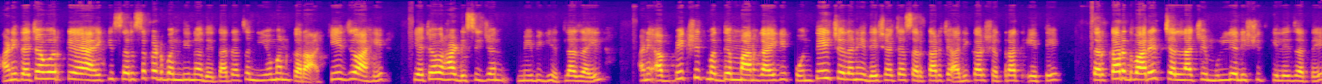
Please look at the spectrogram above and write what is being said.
आणि त्याच्यावर काय आहे की सरसकट बंदी न देता त्याचं नियमन करा. हे जो आहे याच्यावर हा डिसिजन मे बी घेतला जाईल. आणि अपेक्षित मध्यम मार्ग आहे की कोणतेही चलन हे देशाच्या सरकारच्या अधिकार क्षेत्रात येते. सरकारद्वारेच चलनाचे मूल्य निश्चित केले जाते.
